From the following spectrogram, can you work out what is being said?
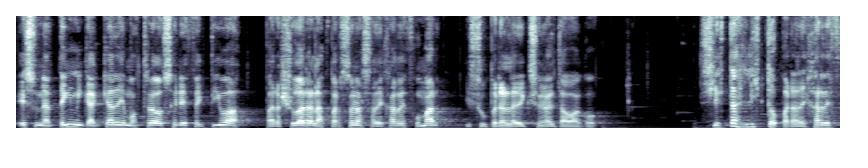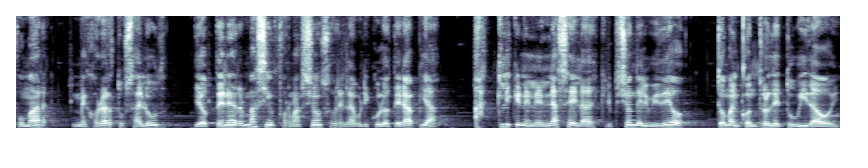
es una técnica que ha demostrado ser efectiva para ayudar a las personas a dejar de fumar y superar la adicción al tabaco. Si estás listo para dejar de fumar, mejorar tu salud y obtener más información sobre la auriculoterapia, haz clic en el enlace de la descripción del video, toma el control de tu vida hoy.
